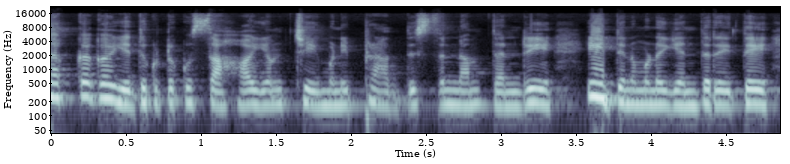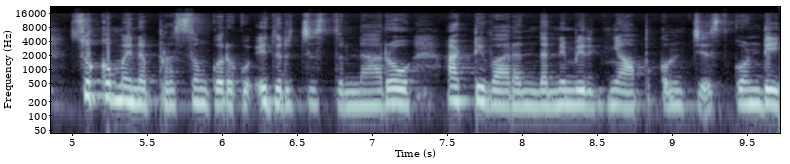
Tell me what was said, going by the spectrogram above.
చక్కగా ఎదుగుటకు సహాయం చేయమని ప్రార్థిస్తున్నాం తండ్రి. ఈ దినమున ఎందరైతే సుఖమైన ప్రసం కొరకు ఎదురు చూస్తున్నారో అట్టి వారందరినీ మీరు జ్ఞాపకం చేసుకోండి.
